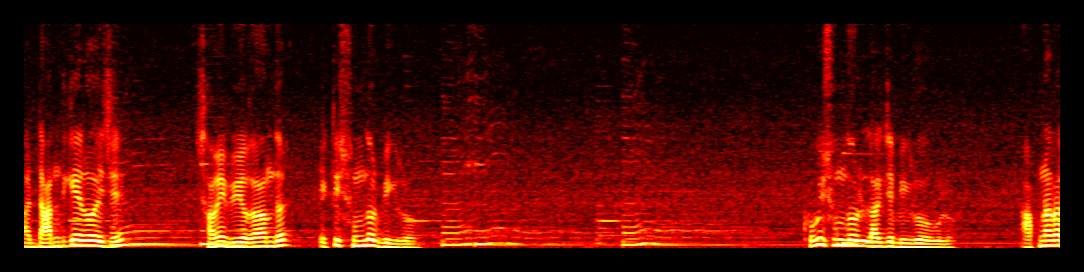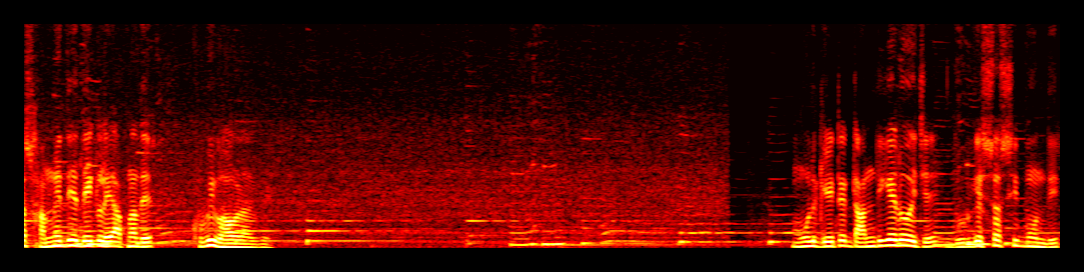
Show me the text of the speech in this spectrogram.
আর ডান দিকে রয়েছে স্বামী বিবেকানন্দের একটি সুন্দর বিগ্রহ। খুবই সুন্দর লাগছে বিগ্রহগুলো। আপনারা সামনে দিয়ে দেখলে আপনাদের খুবই ভালো লাগবে। মূল গেটের ডান দিকে রয়েছে দুর্গেশ্বর শিব মন্দির।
